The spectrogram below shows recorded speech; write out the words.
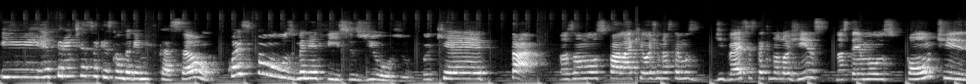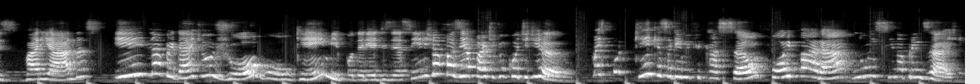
E referente a essa questão da gamificação, quais são os benefícios de uso? Porque, tá, nós vamos falar que hoje nós temos diversas tecnologias, nós temos fontes variadas e, na verdade, o jogo, o game, poderia dizer assim, ele já fazia parte de um cotidiano. Mas por que, que essa gamificação foi parar no ensino-aprendizagem?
